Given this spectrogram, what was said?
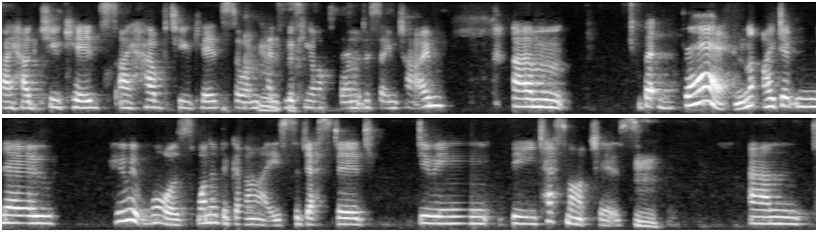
I had two kids. I have two kids, so I'm kind of mm. looking after them at the same time. Um, but then I don't know who it was. One of the guys suggested doing the test marches. Mm. And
